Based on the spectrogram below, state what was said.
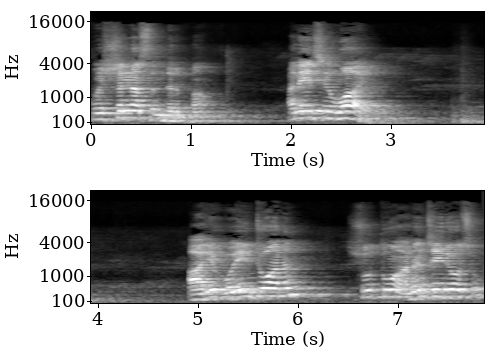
ક્વેશ્ચનના સંદર્ભમાં, અને એ છે why are you going to Anand? શું તું આનંદ જઈ રહ્યો છું?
